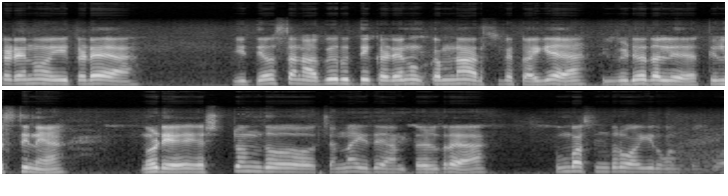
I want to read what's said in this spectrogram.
ಕಡೆಯೂ ಈ ಕಡೆ ಈ ದೇವಸ್ಥಾನ ಅಭಿವೃದ್ಧಿ ಕಡೆನೂ ಗಮನ ಹರಿಸ್ಬೇಕಾಗಿ ಈ ವಿಡಿಯೋದಲ್ಲಿ ತಿಳಿಸ್ತೀನಿ. ನೋಡಿ, ಎಷ್ಟೊಂದು ಚೆನ್ನಾಗಿದೆ ಅಂತ ಹೇಳಿದ್ರೆ ತುಂಬ ಸುಂದರವಾಗಿರುವಂಥದ್ದು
